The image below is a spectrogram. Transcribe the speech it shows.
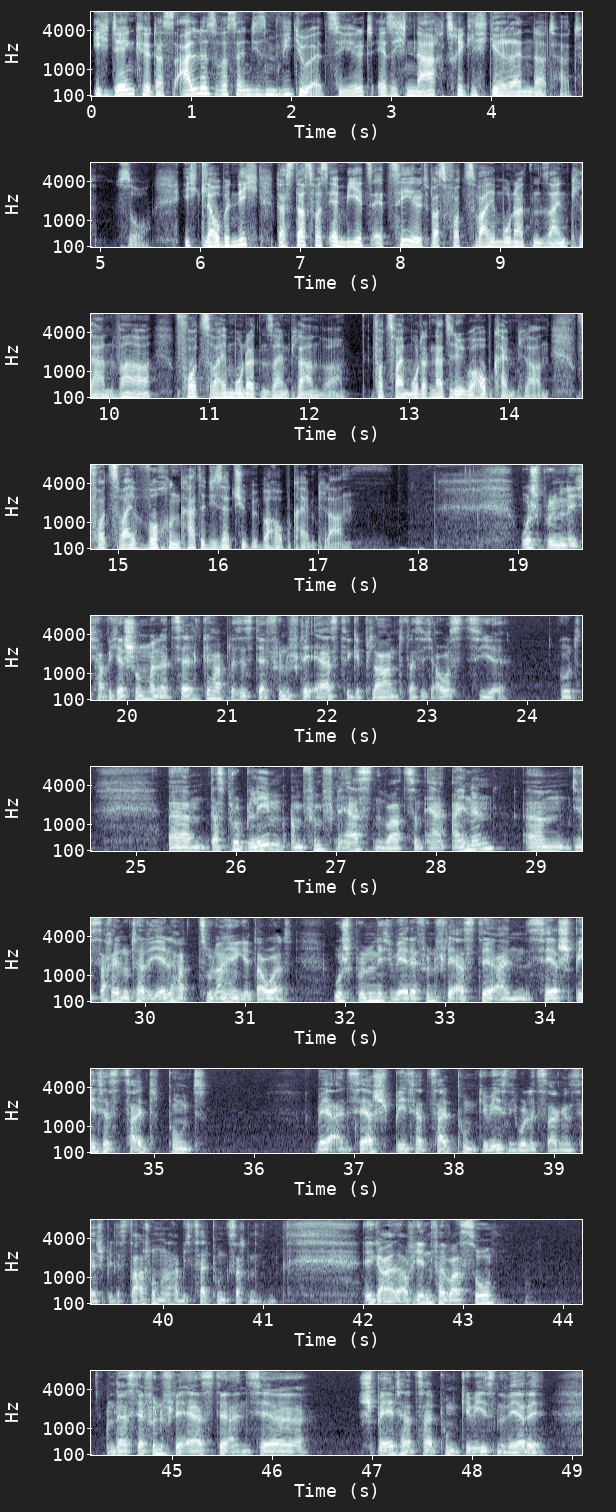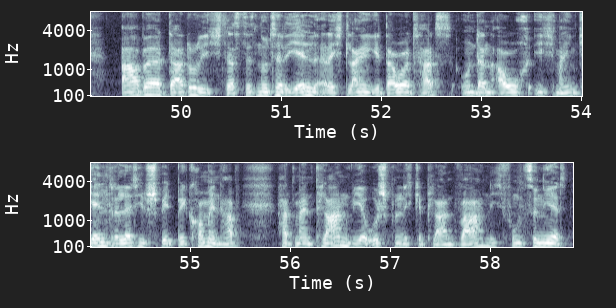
Ich denke, dass alles, was er in diesem Video erzählt, er sich nachträglich gerendert hat. So. Ich glaube nicht, dass das, was er mir jetzt erzählt, was vor zwei Monaten sein Plan war, vor zwei Monaten sein Plan war. Vor zwei Monaten hatte der überhaupt keinen Plan. Vor zwei Wochen hatte dieser Typ überhaupt keinen Plan ursprünglich, habe ich ja schon mal erzählt gehabt, das ist der fünfte erste geplant, dass ich ausziehe. Gut. Ähm, das Problem am 5.1. war zum einen, ähm, die Sache notariell hat zu lange gedauert. Ursprünglich wäre der 5.1. ein sehr spätes Zeitpunkt, wäre ein sehr später Zeitpunkt gewesen. Ich wollte jetzt sagen, ein sehr spätes Datum, und dann habe ich Zeitpunkt gesagt. Egal, auf jeden Fall war es so, dass der 5.1. ein sehr später Zeitpunkt gewesen wäre aber dadurch, dass das notariell recht lange gedauert hat und dann auch ich mein Geld relativ spät bekommen habe, hat mein Plan, wie er ursprünglich geplant war, nicht funktioniert.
